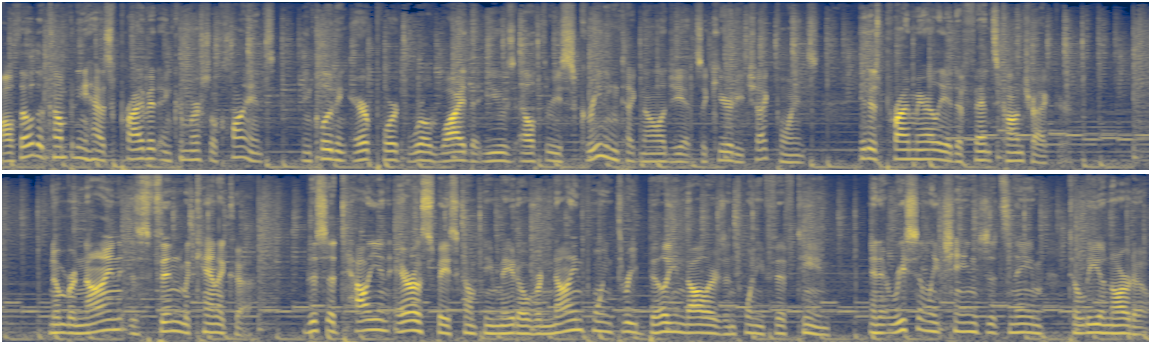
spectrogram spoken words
Although the company has private and commercial clients, including airports worldwide that use L3's screening technology at security checkpoints, it is primarily a defense contractor. Number 9 is Finmeccanica. This Italian aerospace company made over $9.3 billion in 2015, and it recently changed its name to Leonardo.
